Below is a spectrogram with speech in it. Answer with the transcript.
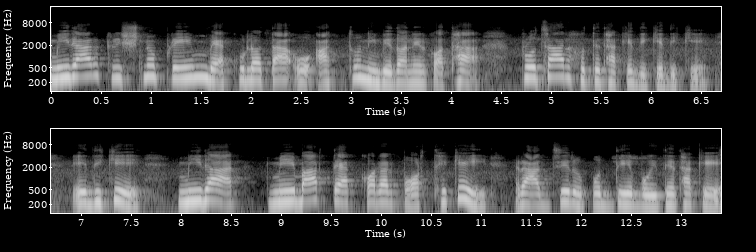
মীরার কৃষ্ণ প্রেম, ব্যাকুলতা ও আত্মনিবেদনের কথা প্রচার হতে থাকে দিকে দিকে। এদিকে মীরার মেবার ত্যাগ করার পর থেকেই রাজ্যের উপর দিয়ে বইতে থাকে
